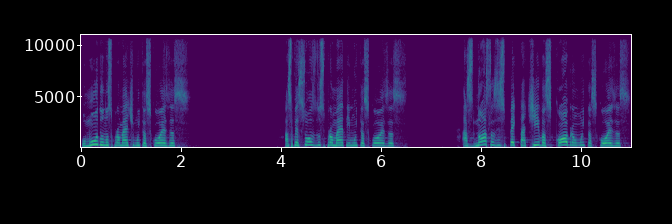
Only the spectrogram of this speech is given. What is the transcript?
O mundo nos promete muitas coisas, as pessoas nos prometem muitas coisas, as nossas expectativas cobram muitas coisas,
